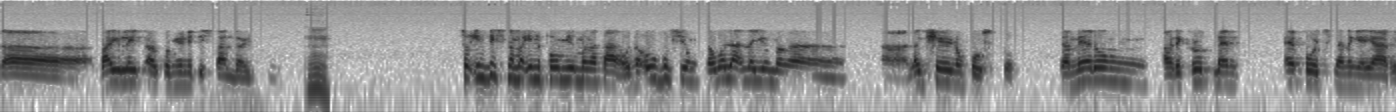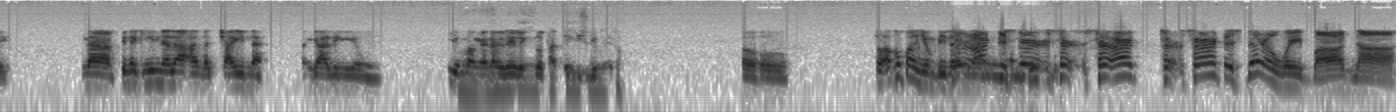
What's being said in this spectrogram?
uh, violate our community standard. Hmm. So imbis na ma-inform yung mga tao, naubos yung, nawala na yung mga ah, nag-share ng post ko na merong ah, recruitment efforts na nangyayari na pinaghinalaan na China nang galing yung yung mga Oh, nangre-recruit at hindi US. ito. Oo. So ako pa yung binan Sir ng, Art, ng there, Facebook. sir, sir Art, sir, sir is there a way ba na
